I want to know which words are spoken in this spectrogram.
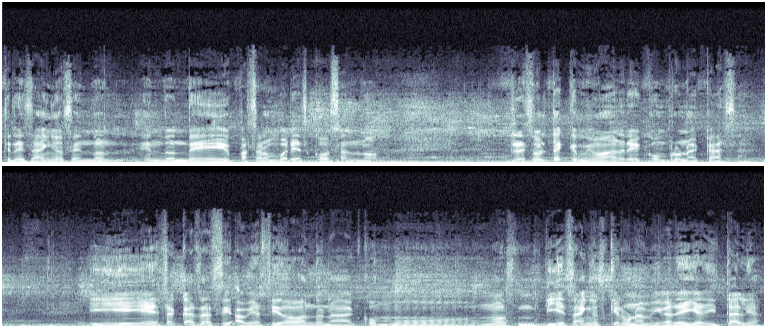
Tres años en, don- en donde pasaron varias cosas, ¿no? Resulta que mi madre compra una casa. Y esa casa había sido abandonada como unos 10 años que era una amiga de ella de Italia.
